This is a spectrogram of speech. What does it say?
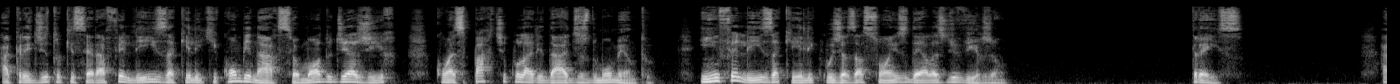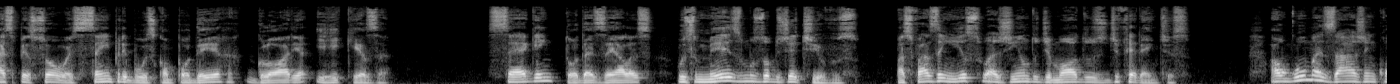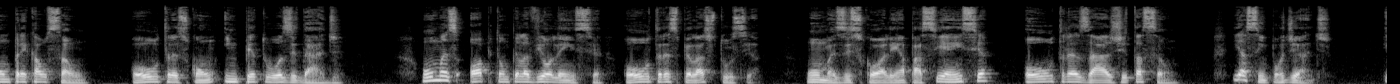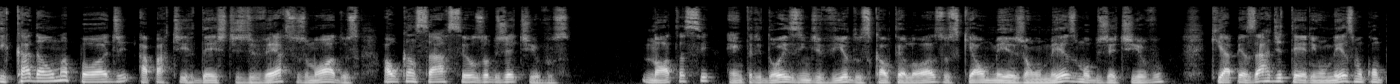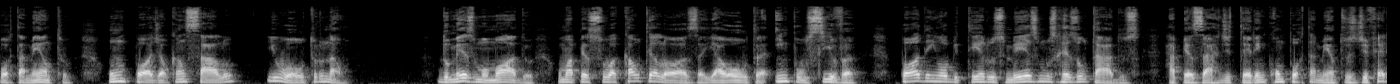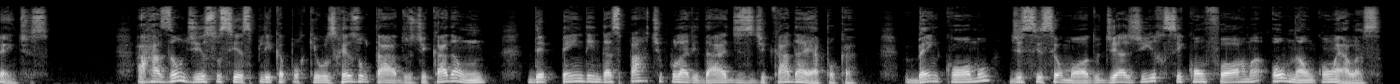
acredito que será feliz aquele que combinar seu modo de agir com as particularidades do momento, e infeliz aquele cujas ações delas divirjam. 3. As pessoas sempre buscam poder, glória e riqueza. Seguem, todas elas, os mesmos objetivos, mas fazem isso agindo de modos diferentes. Algumas agem com precaução, outras com impetuosidade. Umas optam pela violência, outras pela astúcia. Umas escolhem a paciência, outras a agitação. E assim por diante. E cada uma pode, a partir destes diversos modos, alcançar seus objetivos. Nota-se, entre dois indivíduos cautelosos que almejam o mesmo objetivo, que apesar de terem o mesmo comportamento, um pode alcançá-lo e o outro não. Do mesmo modo, uma pessoa cautelosa e a outra impulsiva podem obter os mesmos resultados, apesar de terem comportamentos diferentes. A razão disso se explica porque os resultados de cada um dependem das particularidades de cada época, bem como de se seu modo de agir se conforma ou não com elas.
